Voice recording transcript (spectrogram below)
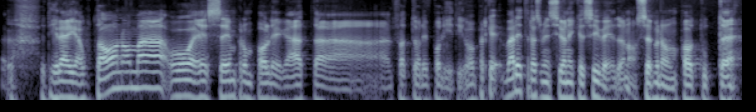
eh, direi, autonoma o è sempre un po' legata al fattore politico? Perché varie trasmissioni che si vedono sembrano un po' tutte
